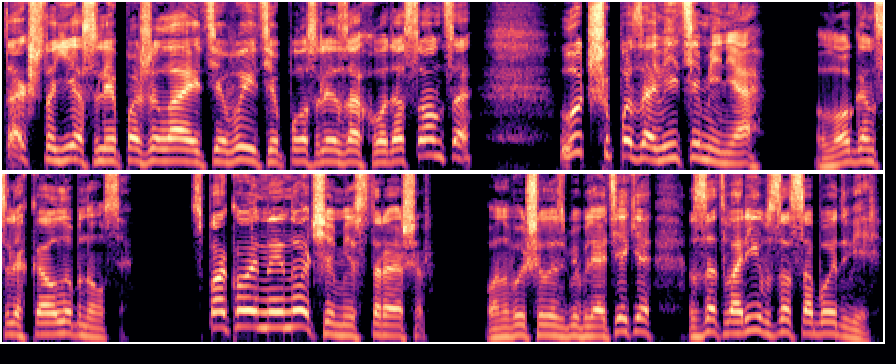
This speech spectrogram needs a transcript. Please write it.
Так что если пожелаете выйти после захода солнца, лучше позовите меня. Логан слегка улыбнулся. «Спокойной ночи, мистер Эшер». Он вышел из библиотеки, затворив за собой дверь.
